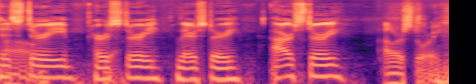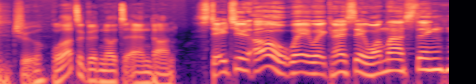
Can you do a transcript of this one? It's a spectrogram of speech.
His story, her yeah. story, their story, our story. Our story true well that's a good note to end on Stay tuned. Oh, wait, wait. Can I say one last thing?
